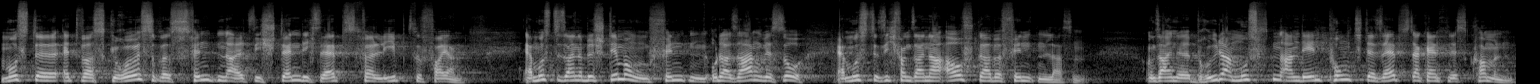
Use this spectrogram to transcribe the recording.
musste etwas Größeres finden, als sich ständig selbst verliebt zu feiern. Er musste seine Bestimmung finden oder sagen wir es so, er musste sich von seiner Aufgabe finden lassen. Und seine Brüder mussten an den Punkt der Selbsterkenntnis kommen.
